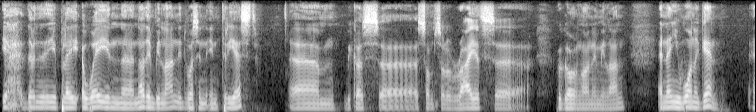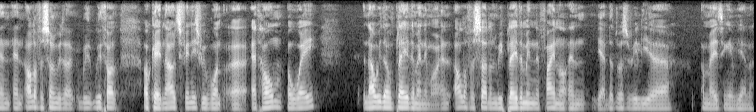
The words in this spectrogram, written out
yeah, then they play away in uh, not in Milan, it was in in Trieste, um, because some sort of riots were going on in Milan, and then you won again, and and all of a sudden we thought, we, we thought, okay, now it's finished. We won at home, away. Now we don't play them anymore, and all of a sudden we play them in the final, and yeah, that was really uh, amazing in Vienna.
